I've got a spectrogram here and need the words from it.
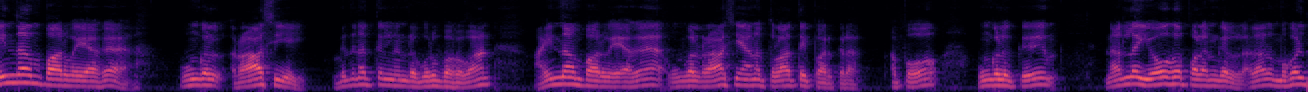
ஐந்தாம் பார்வையாக உங்கள் ராசியை மிதனத்தில் நின்ற குரு பகவான் ஐந்தாம் பார்வையாக உங்கள் ராசியான துலாத்தை பார்க்கிறார். அப்போது உங்களுக்கு நல்ல யோக பலன்கள் அதாவது முகல்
